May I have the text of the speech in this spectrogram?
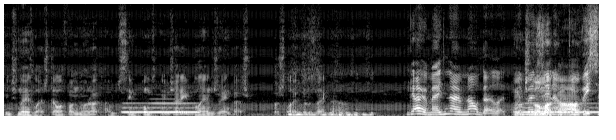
Viņš neizlaiž telefonu norākām simt punktus, ka viņš arī blendž vienkārši pašlaik uz ekrāna. Jā, jo mēģinājumu nav dēlēt. Viņš mēs domā, zinām, kādus,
